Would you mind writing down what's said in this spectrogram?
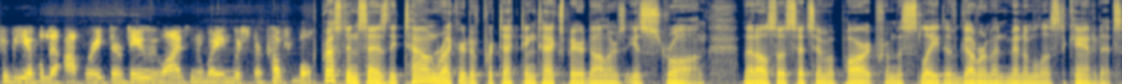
to be able to operate their daily lives in a way in which they're comfortable. Preston says the town record of protecting taxpayer dollars is strong. That also sets him apart from the slate of government minimalist candidates.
